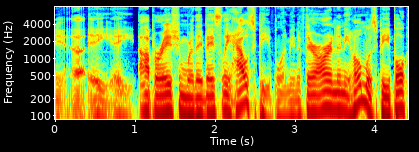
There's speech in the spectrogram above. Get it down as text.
uh, a, a operation where they basically house people. I mean, if there aren't any homeless people,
